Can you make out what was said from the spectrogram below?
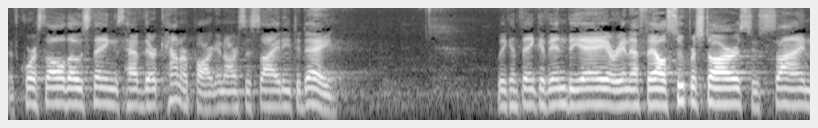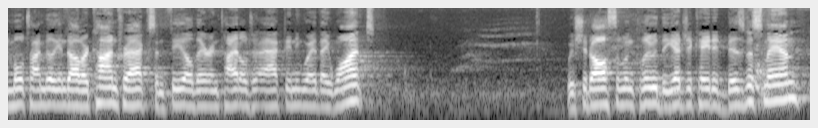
Of course, all those things have their counterpart in our society today. We can think of NBA or NFL superstars who sign multi million dollar contracts and feel they're entitled to act any way they want. We should also include the educated businessman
